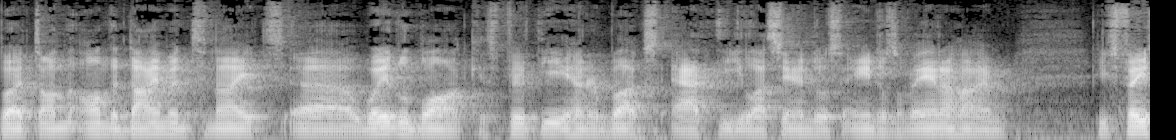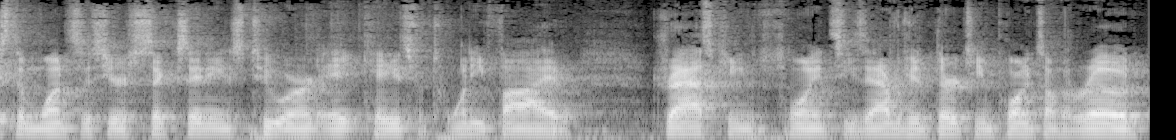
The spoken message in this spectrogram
But on the, on the diamond tonight, uh, Wade LeBlanc is fifty eight hundred bucks at the Los Angeles Angels of Anaheim. He's faced them once this year, six innings, two earned, eight Ks for twenty five DraftKings points. He's averaging thirteen points on the road,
